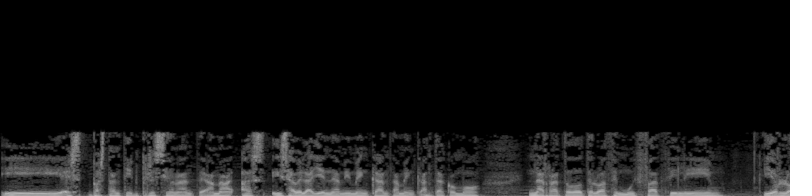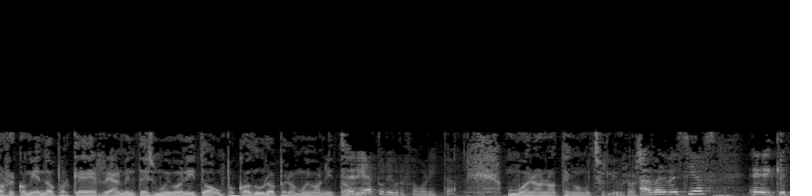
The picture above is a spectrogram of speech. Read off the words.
y es bastante impresionante. Ama- Isabel Allende a mí me encanta, me encanta cómo narra todo, te lo hace muy fácil y, y os lo recomiendo porque realmente es muy bonito, un poco duro, pero muy bonito. ¿Sería tu libro favorito? Bueno, no tengo muchos libros. A ver, decías eh, que,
